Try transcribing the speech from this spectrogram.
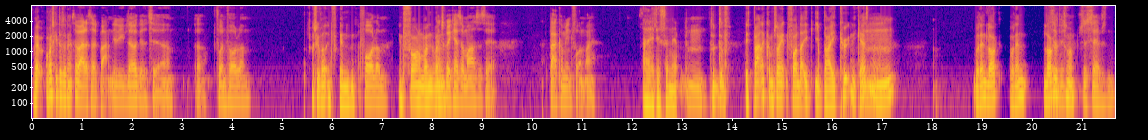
Hvad, og hvad skete der så der? Så var der så et barn, jeg lige lukkede til at, at få en forlom. Du skal hvad? En, en, Forlom. en form, hvordan, Han hvordan, skulle ikke have så meget, så sagde jeg, bare kom ind foran mig. Ej, det er så nemt. Mm. du, du, et barn er kommet så ind foran dig i, i, bare i køen i kassen? Mm. Mm. Hvordan, lok, hvordan lokkede så, du ham? så sagde jeg sådan,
